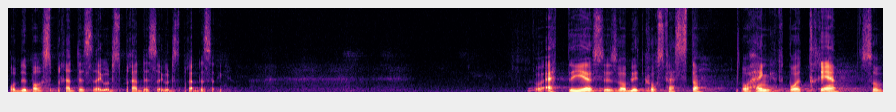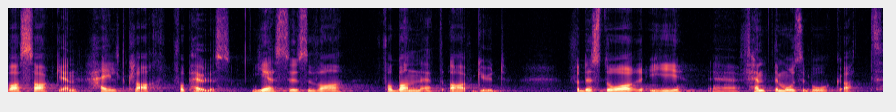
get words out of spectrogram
Og det bare spredde seg og det spredde seg og det spredde seg. Og Etter Jesus var blitt korsfesta og hengt på et tre, så var saken helt klar for Paulus. Jesus var forbannet av Gud. For det står i eh, 5. Mosebok at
